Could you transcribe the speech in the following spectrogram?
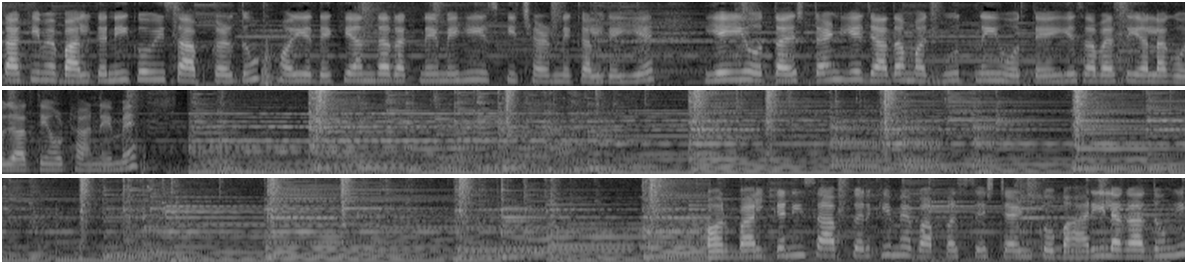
ताकि मैं बालकनी को भी साफ़ कर दूँ। और ये देखिए, अंदर रखने में ही इसकी छड़ निकल गई है। यही होता है स्टैंड ये ज़्यादा मज़बूत नहीं होते हैं, ये सब ऐसे ही अलग हो जाते हैं उठाने में। और बालकनी साफ़ करके मैं वापस से स्टैंड को बाहर ही लगा दूँगी,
